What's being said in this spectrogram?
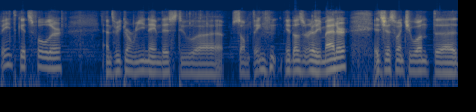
paint kits folder and we can rename this to uh, something. it doesn't really matter. It's just what you want uh,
